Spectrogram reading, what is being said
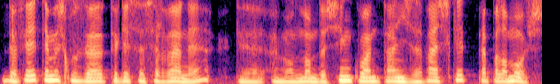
De fet, hem escoltat aquesta sardana que, amb el nom de 50 anys de bàsquet a Palamós,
